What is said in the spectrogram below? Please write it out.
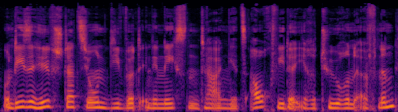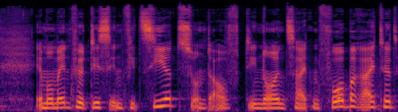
Und diese Hilfsstation, die wird in den nächsten Tagen jetzt auch wieder ihre Türen öffnen. Im Moment wird desinfiziert und auf die neuen Zeiten vorbereitet.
